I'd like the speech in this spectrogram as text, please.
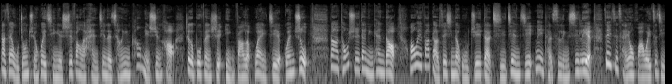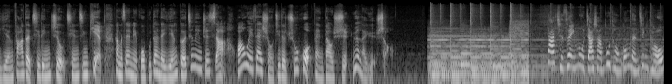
那在五中全会前也释放了罕见的强硬抗美讯号，这个部分是引发了外界关注。那同时带您看到，华为发表最新的五 G 的旗舰机 Mate 四零系列，这次采用华为自己研发的麒麟九千晶片。那么在美国不断的严格禁令之下，华为在手机的出货反倒是越来越少。大尺寸荧幕加上不同功能镜头，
